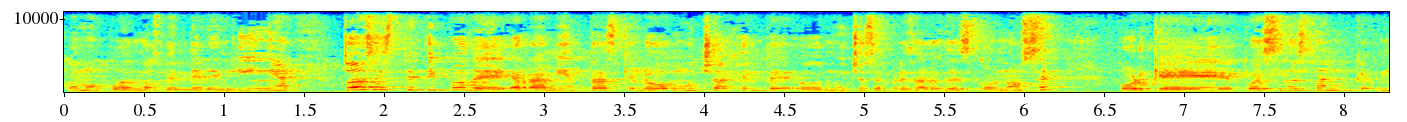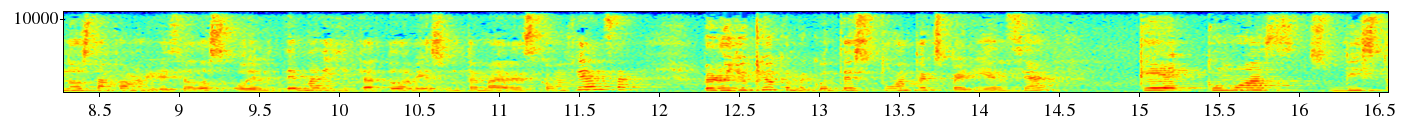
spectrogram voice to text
cómo podemos vender en línea, todo este tipo de herramientas que luego mucha gente o muchos empresarios desconocen porque pues no están, no están familiarizados o el tema digital todavía es un tema de desconfianza. Pero yo quiero que me cuentes tú en tu experiencia ¿Qué, ¿Cómo has visto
